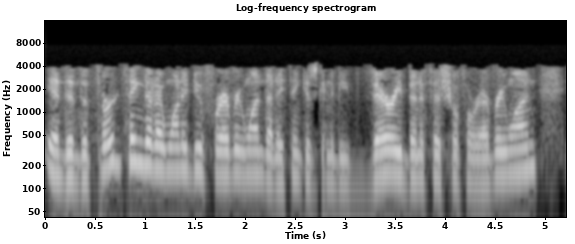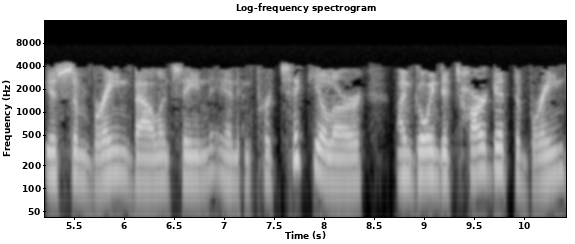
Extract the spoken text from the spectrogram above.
And then the third thing that I want to do for everyone that I think is going to be very beneficial for everyone is some brain balancing. And in particular, I'm going to target the brain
